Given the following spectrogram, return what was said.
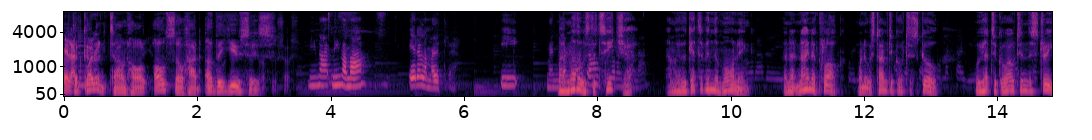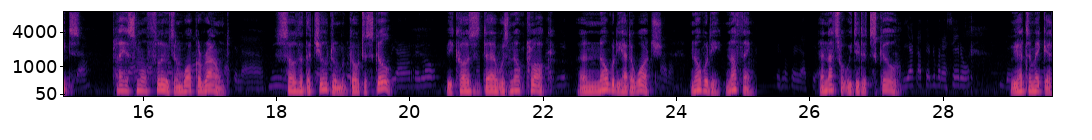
The current town hall also had other uses. Mi, ma- mi mamá era la maestra. Y me- My mother was the levantábamos por la teacher, and we would get up in the morning, and at nine o'clock, when it was time to go to school, we had to go out in the streets, play a small flute, and walk around, so that the children would go to school, because there was no clock, and nobody had a watch, nobody, nothing. And that's what we did at school. We had to make a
